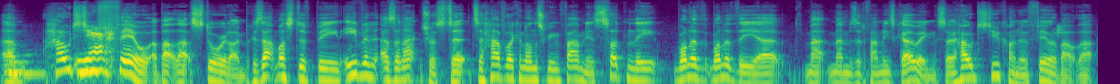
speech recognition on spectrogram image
Um, mm. how did yeah. you feel about that storyline? Because that must have been, even as an actress, to, to have like an on-screen family, and suddenly one of the, one of the uh, members of the family is going. So how did you kind of feel about that?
